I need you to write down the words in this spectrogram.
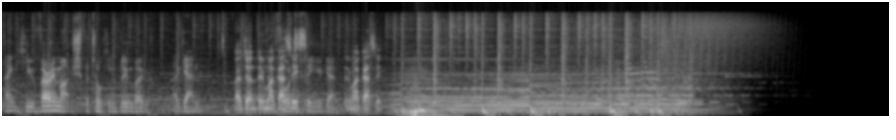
Thank you very much for talking Bloomberg again. Pak John, terima kasih. Terima kasih.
